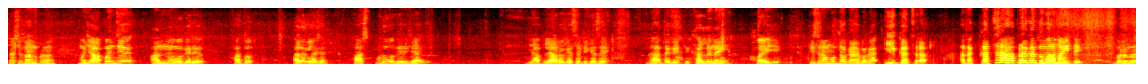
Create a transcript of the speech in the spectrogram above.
शाश्वत अन्न प्रणाली. म्हणजे आपण जे अन्न वगैरे खातो. अलग लक्षात? फास्ट फूड वगैरे जे आहे जे आपल्या आरोग्यासाठी कसं आहे घातक आहे ते खाल्लं नाही पाहिजे. तिसरा मुद्दा काय बघा? ई कचरा आता कचरा हा प्रकार तुम्हाला माहीत आहे. बरोबर?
